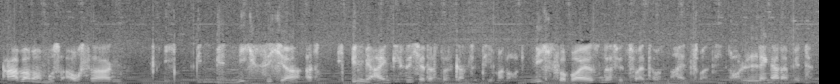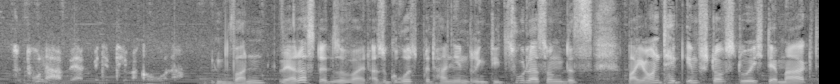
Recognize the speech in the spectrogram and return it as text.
Aber man muss auch sagen, ich bin mir nicht sicher, also ich bin mir eigentlich sicher, dass das ganze Thema noch nicht vorbei ist und dass wir 2021 noch länger damit zu tun haben werden mit dem Thema Corona. Wann wäre das denn soweit? Also Großbritannien bringt die Zulassung des BioNTech-Impfstoffs durch. Der Markt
